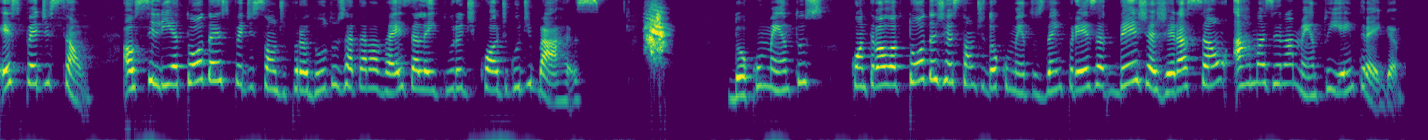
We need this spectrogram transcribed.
Expedição auxilia toda a expedição de produtos através da leitura de código de barras. Documentos controla toda a gestão de documentos da empresa, desde a geração, armazenamento e entrega.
